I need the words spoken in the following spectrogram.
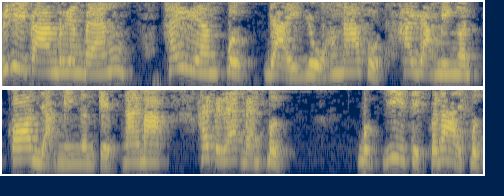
วิธีการเรียงแบงค์ให้เรียงปึกใหญ่อยู่ข้างหน้าสุด ใครอยากมีเงินก้อนอยากมีเงินเก็บง่ายมาก ให้ไปแลกแบงค์ปึก ปึกยี่สิบก็ได้ ปึก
